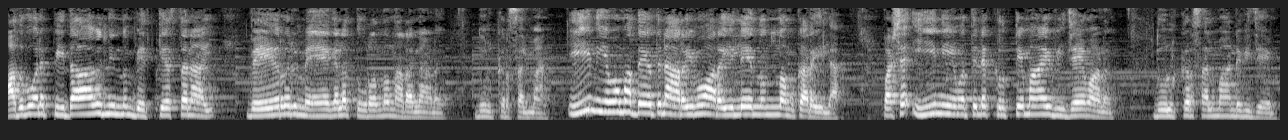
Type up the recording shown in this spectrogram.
അതുപോലെ പിതാവിൽ നിന്നും വ്യത്യസ്തനായി വേറൊരു മേഖല തുറന്ന നടനാണ് ദുൽഖർ സൽമാൻ. ഈ നിയമം അദ്ദേഹത്തിന് അറിയുമോ അറിയില്ലേ എന്നൊന്നും നമുക്കറിയില്ല. പക്ഷെ ഈ നിയമത്തിന്റെ കൃത്യമായ വിജയമാണ് ദുൽഖർ സൽമാന്റെ വിജയം.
